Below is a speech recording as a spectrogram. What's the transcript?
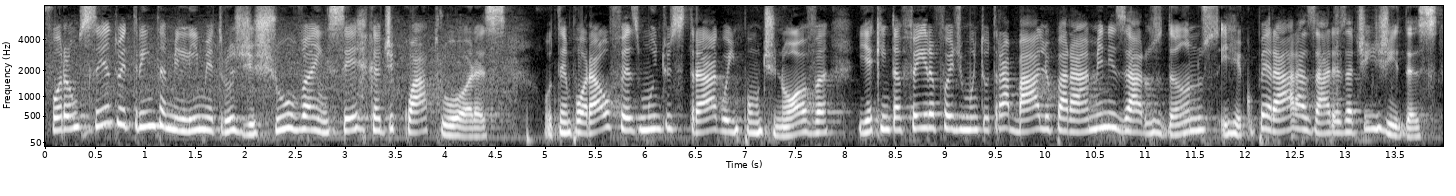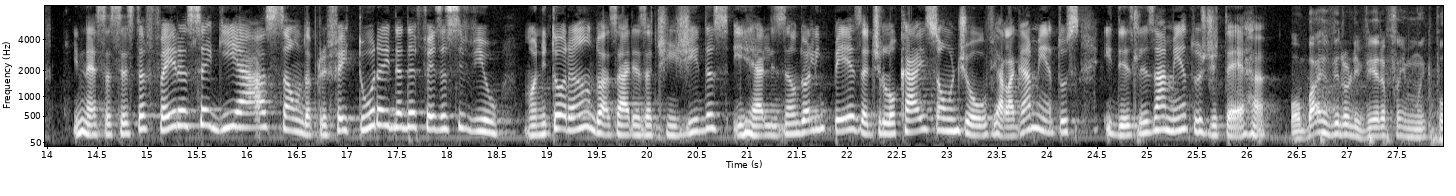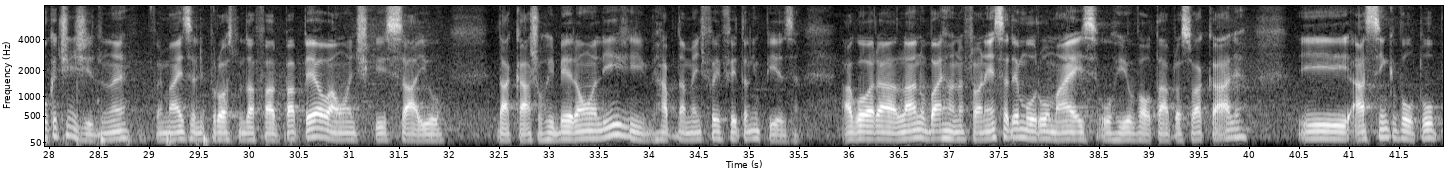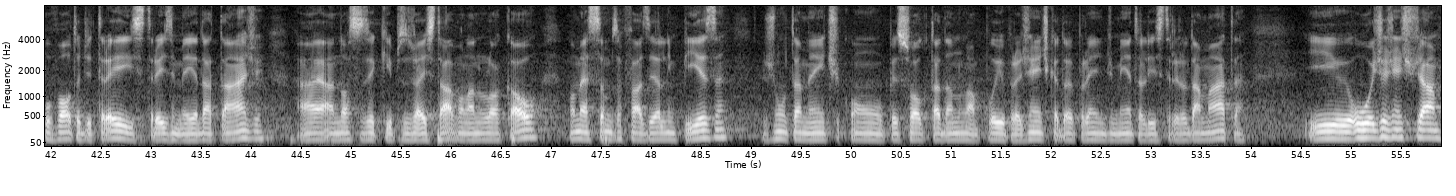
Foram 130 milímetros de chuva em cerca de quatro horas. O temporal fez muito estrago em Ponte Nova e a quinta-feira foi de muito trabalho para amenizar os danos e recuperar as áreas atingidas. E nessa sexta-feira seguia a ação da Prefeitura e da Defesa Civil, monitorando as áreas atingidas e realizando a limpeza de locais onde houve alagamentos e deslizamentos de terra. O bairro Vila Oliveira foi muito pouco atingido, né? Foi mais ali próximo da fábrica papel, aonde que saiu da caixa o Ribeirão ali e rapidamente foi feita a limpeza. Agora, lá no bairro Ana Florença demorou mais o rio voltar para sua calha e assim que voltou, por volta de três, três e meia da tarde, as nossas equipes já estavam lá no local, começamos a fazer a limpeza, juntamente com o pessoal que está dando um apoio para a gente, que é do empreendimento ali Estrela da Mata. E hoje a gente já,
